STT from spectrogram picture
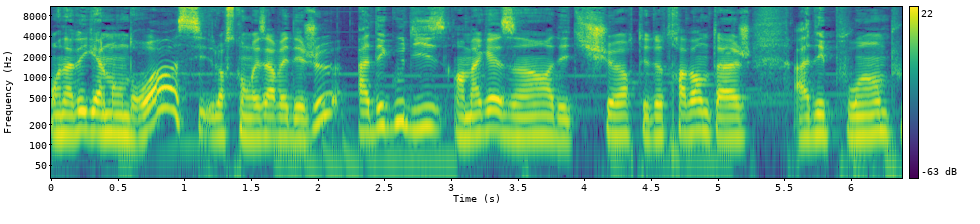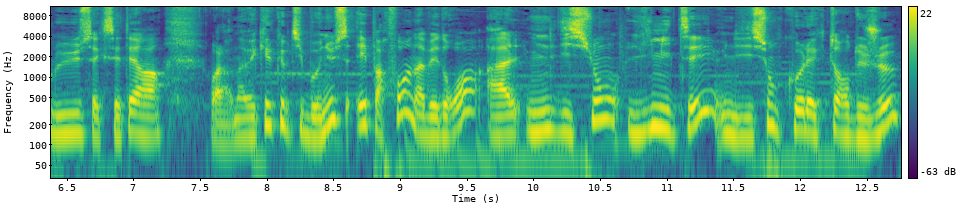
On avait également droit, lorsqu'on réservait des jeux, à des goodies en magasin, à des t-shirts et d'autres avantages, à des points en plus, etc. Voilà, on avait quelques petits bonus, et parfois on avait droit à une édition limitée, une édition collector du jeu.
